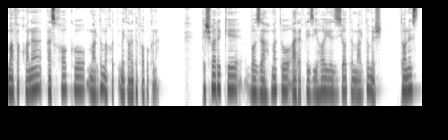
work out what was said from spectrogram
موفقانه از خاک و مردم خود می‌تونه دفاع بکنه. کشوری که با زحمت و عرقریزی های زیاد مردمش تانست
